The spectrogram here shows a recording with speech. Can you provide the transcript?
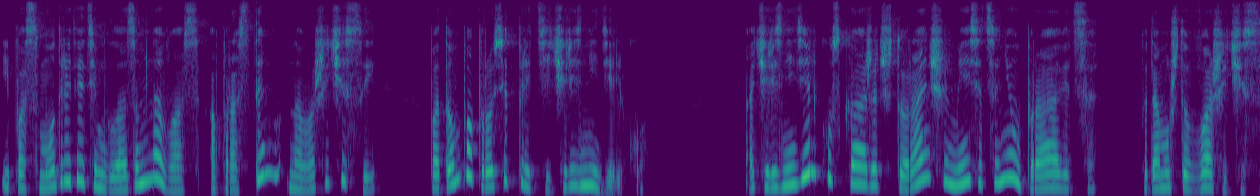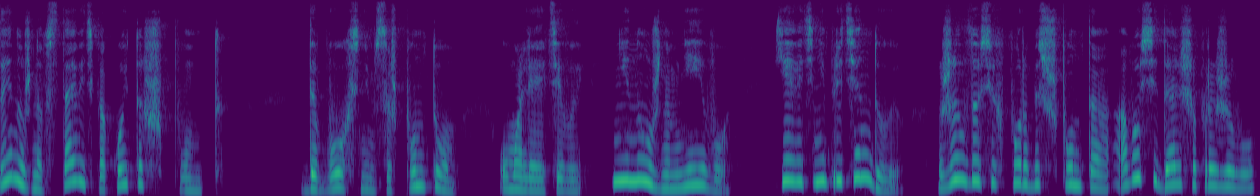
и посмотрит этим глазом на вас, а простым – на ваши часы. Потом попросит прийти через недельку. А через недельку скажет, что раньше месяца не управится, потому что в ваши часы нужно вставить какой-то шпунт. Да бог с ним, со шпунтом, умоляете вы, не нужно мне его. Я ведь не претендую. Жил до сих пор без шпунта, а вось и дальше проживу.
